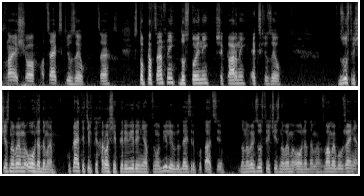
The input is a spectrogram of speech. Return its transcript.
знаю, що оце ексклюзив. Це стопроцентний, достойний, шикарний ексклюзив. Зустрічі з новими оглядами. Купляйте тільки хороші перевірені автомобілі в людей з репутацією. До нових зустрічей з новими оглядами. З вами був Женя.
